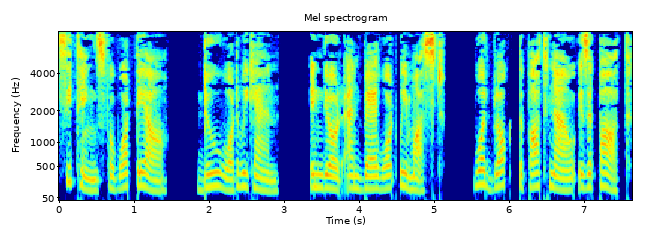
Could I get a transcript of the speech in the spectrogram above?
See things for what they are. Do what we can. Endure and bear what we must. What blocked the path now is a path.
